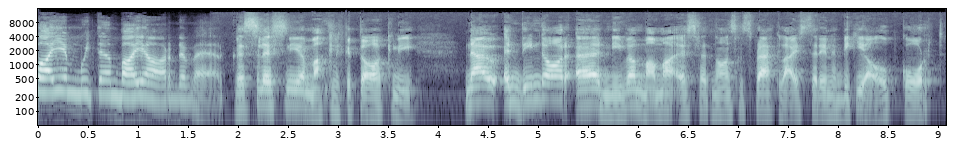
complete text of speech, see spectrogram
baie moeite en baie harde werk. Beslis nie 'n maklike taak nie. Nou, indien daar 'n nuwe mamma is wat na ons gesprek luister en 'n bietjie hulp kort,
